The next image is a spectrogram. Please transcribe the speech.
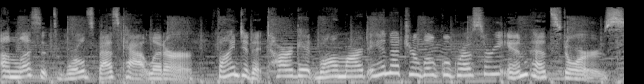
Unless it's World's Best Cat Litter. Find it at Target, Walmart, and at your local grocery and pet stores.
